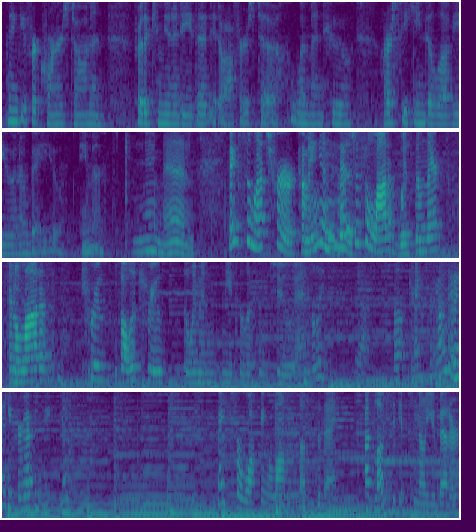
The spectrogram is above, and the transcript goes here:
thank you for Cornerstone and for the community that it offers to women who are seeking to love you and obey you. Amen. Amen. Thanks so much for coming. And that's just a lot of wisdom there and a lot of truth, solid truth the women need to listen to and believe. Yes. So thanks for coming today. Thank you for having me. Thanks for walking along with us today. I'd love to get to know you better,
